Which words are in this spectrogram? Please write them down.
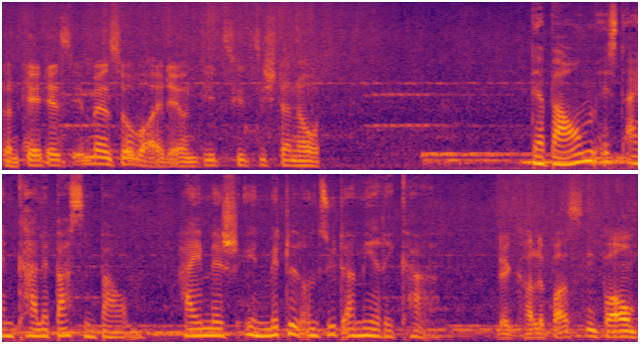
Dann geht es immer so weiter und die zieht sich dann hoch. Der Baum ist ein Kalebassenbaum, heimisch in Mittel- und Südamerika. Der Kalebassenbaum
